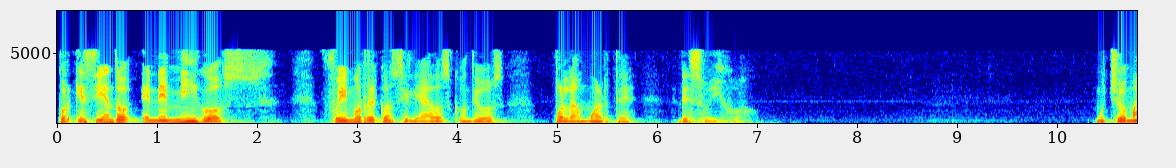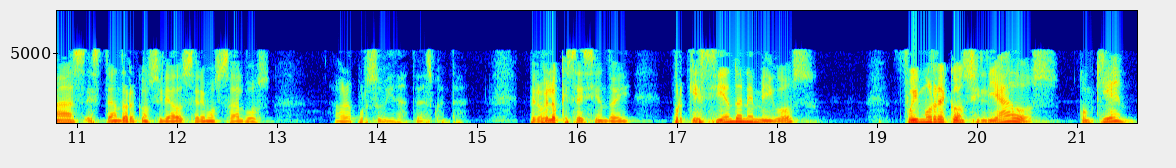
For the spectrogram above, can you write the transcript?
Porque siendo enemigos, fuimos reconciliados con Dios por la muerte de su Hijo. Mucho más estando reconciliados seremos salvos ahora por su vida, ¿te das cuenta? Pero ve lo que está diciendo ahí. Porque siendo enemigos, fuimos reconciliados. ¿Con quién?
